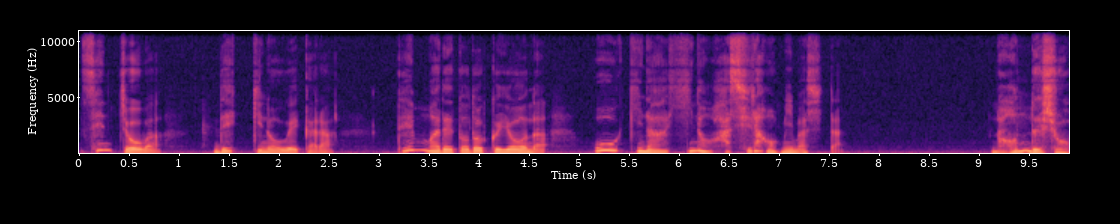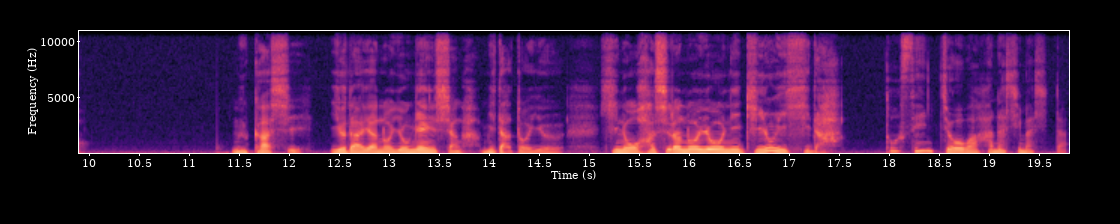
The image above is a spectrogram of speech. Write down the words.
船長はデッキの上から天まで届くような大きな火の柱を見ました。何でしょう？昔ユダヤの預言者が見たという火の柱のように清い火だ。と船長は話しました。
